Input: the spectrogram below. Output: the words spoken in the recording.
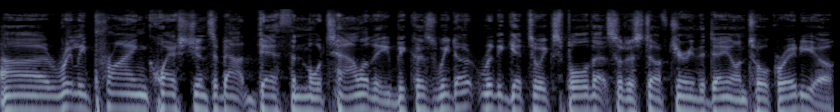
uh, really prying questions about death and mortality? Because we don't really get to explore that sort of stuff during the day on talk radio.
